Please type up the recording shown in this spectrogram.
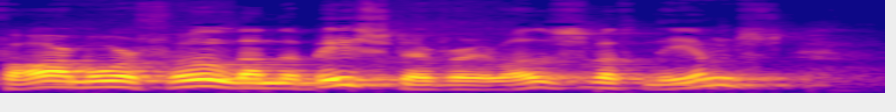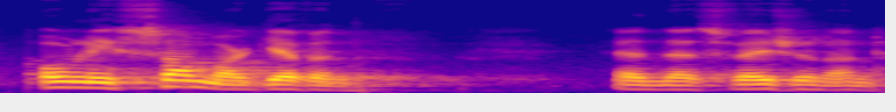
far more full than the beast ever was with names. Only some are given in this vision and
